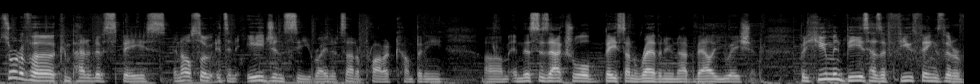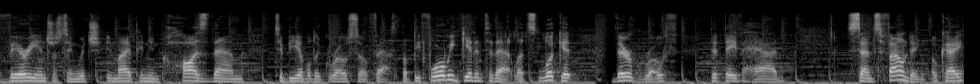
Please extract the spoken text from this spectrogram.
sort of a competitive space, and also it's an agency, right? It's not a product company. Um, and this is actual based on revenue, not valuation. But Human Bees has a few things that are very interesting, which, in my opinion, cause them to be able to grow so fast. But before we get into that, let's look at their growth that they've had since founding, okay?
